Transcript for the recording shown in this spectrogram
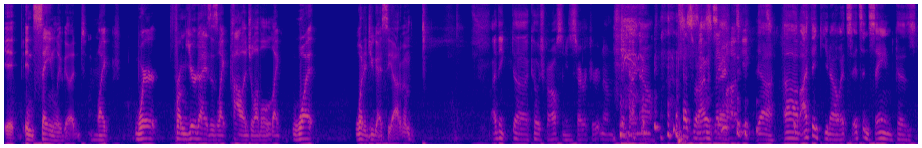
it, insanely good. Mhm. Like where from your guys' like college level, like what what did you guys see out of him? I think uh, Coach Carlson needs to start recruiting him right now. That's what I would say. him a husky. Yeah, um, I think you know it's it's insane because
